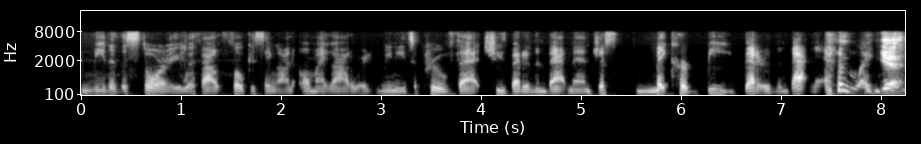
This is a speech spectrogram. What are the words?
meat of the story without focusing on oh my god we we need to prove that she's better than batman. Just make her be better than batman. Like yeah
